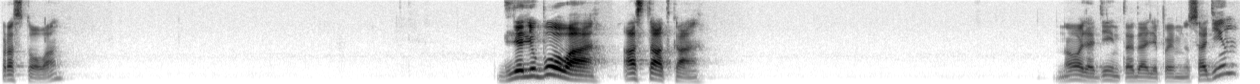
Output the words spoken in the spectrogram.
простого, для любого остатка 0, 1 и так далее p минус 1,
